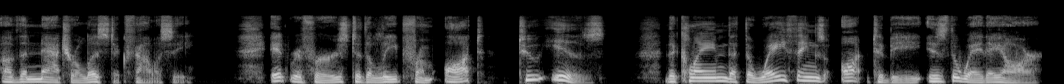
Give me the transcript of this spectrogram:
of the naturalistic fallacy. It refers to the leap from ought to is, the claim that the way things ought to be is the way they are.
